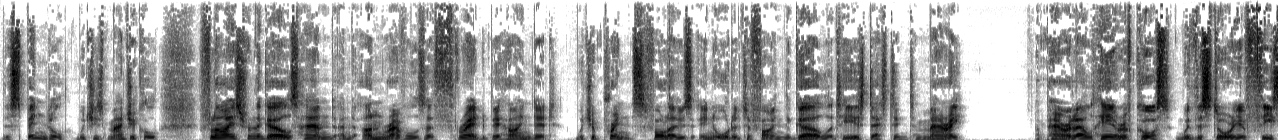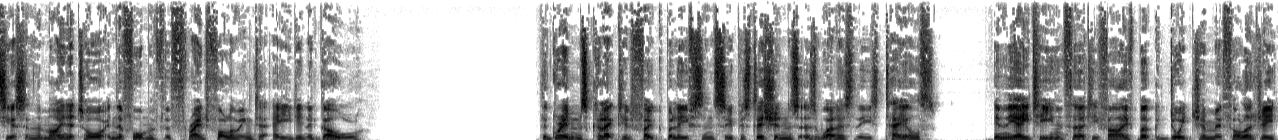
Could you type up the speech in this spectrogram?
The spindle, which is magical, flies from the girl's hand and unravels a thread behind it, which a prince follows in order to find the girl that he is destined to marry. A parallel here, of course, with the story of Theseus and the Minotaur in the form of the thread following to aid in a goal. The Grimms collected folk beliefs and superstitions as well as these tales. In the 1835 book Deutsche Mythology,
